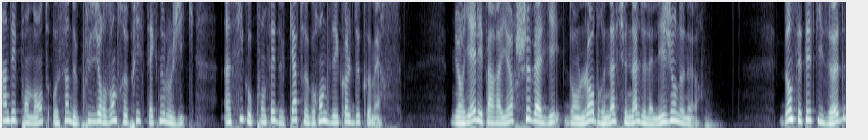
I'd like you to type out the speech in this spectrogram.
indépendante au sein de plusieurs entreprises technologiques, ainsi qu'au conseil de quatre grandes écoles de commerce. Muriel est par ailleurs chevalier dans l'Ordre national de la Légion d'honneur. Dans cet épisode,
